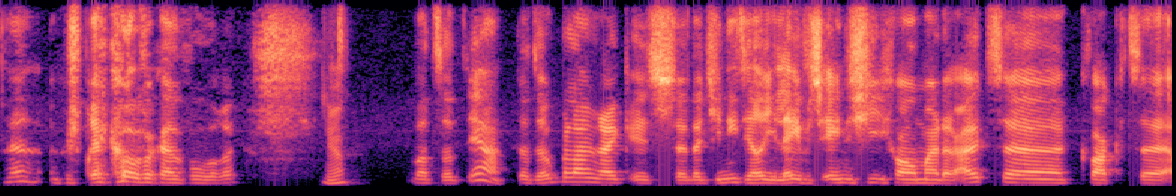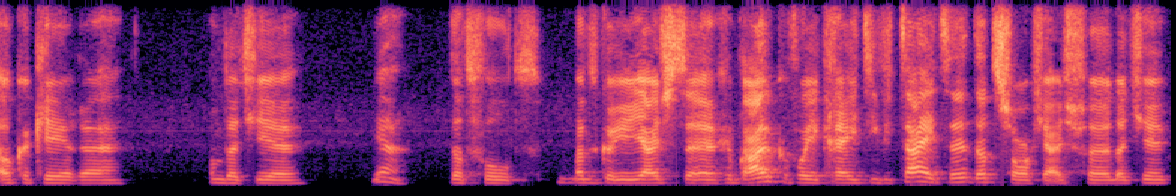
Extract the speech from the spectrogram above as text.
een gesprek over gaan voeren. Ja. Wat dat, ja, dat ook belangrijk is. dat je niet heel je levensenergie gewoon maar eruit kwakt elke keer. omdat je ja, dat voelt. Maar dat kun je juist uh, gebruiken voor je creativiteit. Hè? Dat zorgt juist voor dat je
